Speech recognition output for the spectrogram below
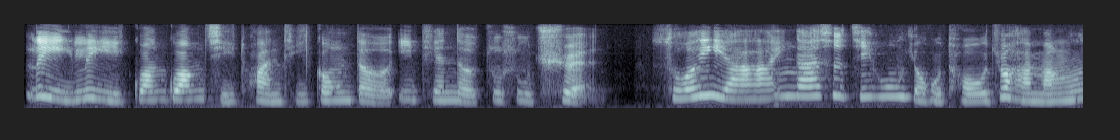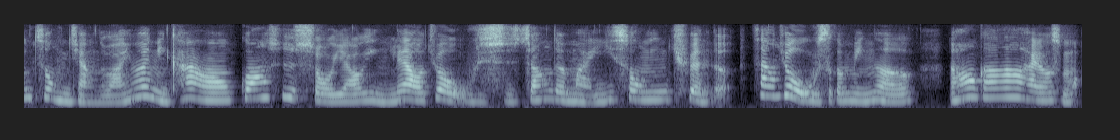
丽丽观光集团提供的一天的住宿券。所以啊，应该是几乎有头就还蛮容易中奖的吧？因为你看哦，光是手摇饮料就有五十张的买一送一券的，这样就五十个名额。然后刚刚还有什么？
